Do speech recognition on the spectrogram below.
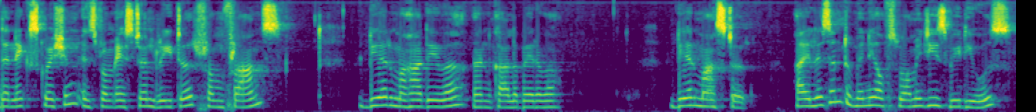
The next question is from Estelle Reiter from France. Dear Mahadeva and Kalabhairava, Dear Master, I listen to many of Swamiji's videos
